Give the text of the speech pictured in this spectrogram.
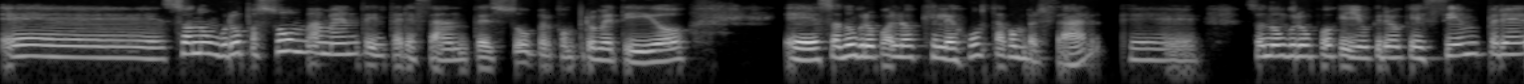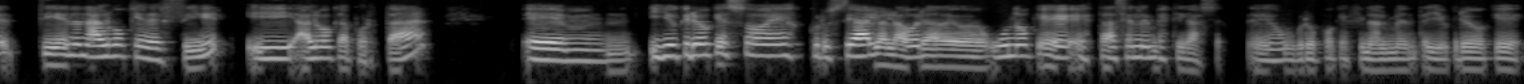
eh, son un grupo sumamente interesante, súper comprometido, eh, son un grupo a los que les gusta conversar, eh, son un grupo que yo creo que siempre tienen algo que decir y algo que aportar. Em, y yo creo que eso es crucial a la hora de uno que está haciendo investigación. Es un grupo que finalmente yo creo que,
